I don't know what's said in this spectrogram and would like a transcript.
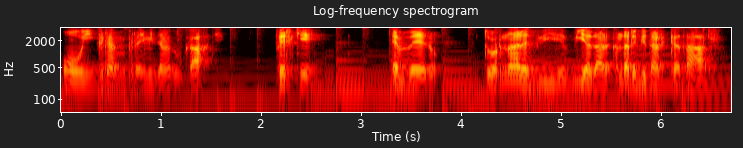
o i Gran Premi della Ducati. Perché è vero, tornare via, via da, andare via dal Qatar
